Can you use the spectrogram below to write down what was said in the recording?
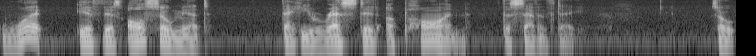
What if this also meant that he rested upon the seventh day? So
